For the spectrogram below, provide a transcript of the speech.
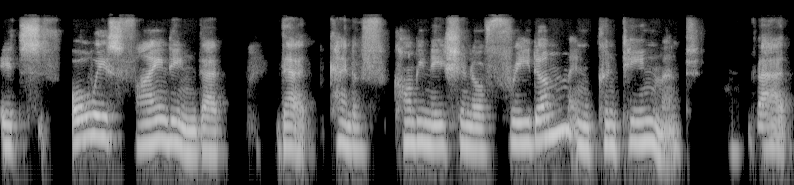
it's always finding that that kind of combination of freedom and containment that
